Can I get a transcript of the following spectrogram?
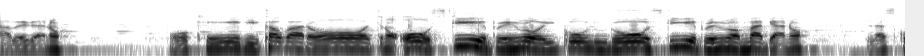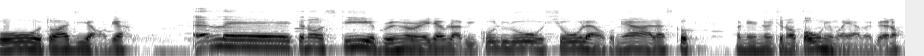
တာပဲဗျာနော်โอเคဒီတစ်ခေါက်ကတော့ကျွန်တော် oh steel brain roll ကြီးကိုလူတို့ steel brain roll မှတ်ဗျာနော် let's go သွားကြည့်အောင်ဗျာအဲ့လေကျွန်တော် steel brain roll တွေရောက်လာပြီကိုလူတို့ show လာအောင်ခင်ဗျာ let's go ဟိုနေတော့ကျွန်တော်ပုံးနေမှာရမယ်ဗျာနော်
